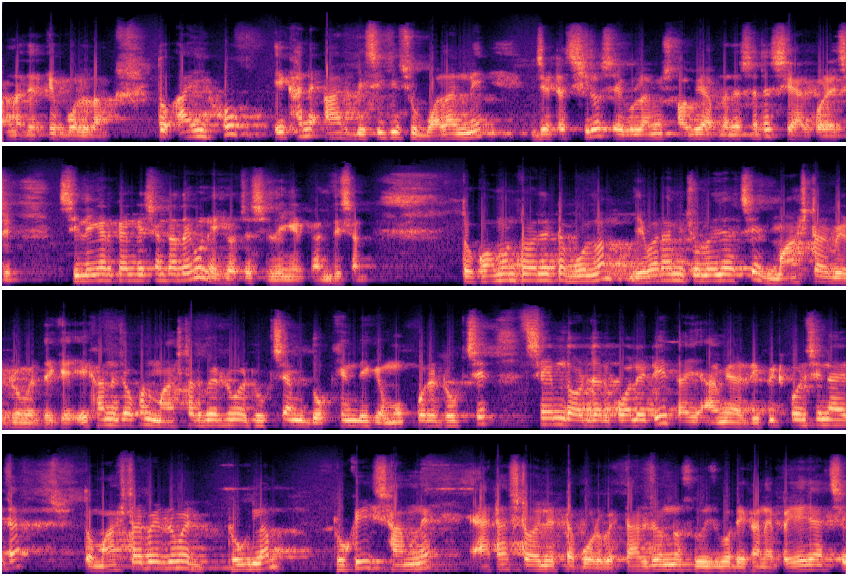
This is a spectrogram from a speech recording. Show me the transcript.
আপনাদেরকে বললাম। তো আই হোপ এখানে আর বেশি কিছু বলার নেই। যেটা ছিল সেগুলো আমি সবই আপনাদের সাথে শেয়ার করেছি। সিলিং এর কন্ডিশনটা দেখুন, এই হচ্ছে সিলিং এর কন্ডিশন তো কমন টয়লেটটা বললাম, এবার আমি চলে যাচ্ছি মাস্টার বেডরুমের দিকে। এখানে যখন মাস্টার বেডরুমে ঢুকছে, আমি দক্ষিণ দিকে মুখ করে ঢুকছি সেম দরজার কোয়ালিটি তাই আমি আর রিপিট করছি না এটা। তো মাস্টার বেডরুমে ঢুকলাম ঢুকেই সামনে অ্যাটাচ টয়লেটটা পড়বে। তার জন্য সুইচ বোর্ড এখানে পেয়ে যাচ্ছি।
